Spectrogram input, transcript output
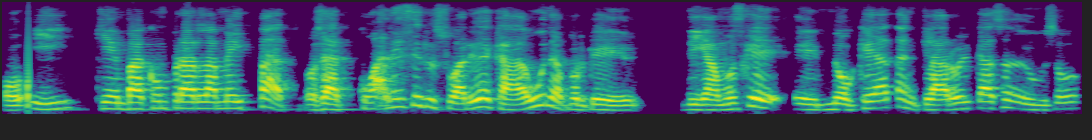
o I, ¿quién va a comprar la MatePad? O sea, ¿cuál es el usuario de cada una? Porque digamos que eh, no queda tan claro el caso de uso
